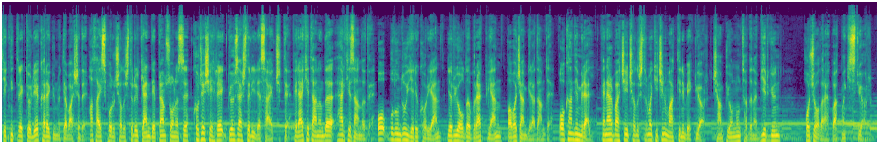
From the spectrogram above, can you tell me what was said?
Teknik direktörlüğe Karagümrük'te başladı. Hatay Spor'u çalıştırırken deprem sonrası koca şehre gözyaşlarıyla sahip çıktı. Felaket anında herkes anladı. O bulunduğu yeri koruyan, yarı yolda bırakmayan babacan bir adamdı. Volkan Demirel, Fenerbahçe'yi çalıştırmak için vaktini bekliyor. Şampiyonluğun tadına bir gün hoca olarak bakmak istiyor.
